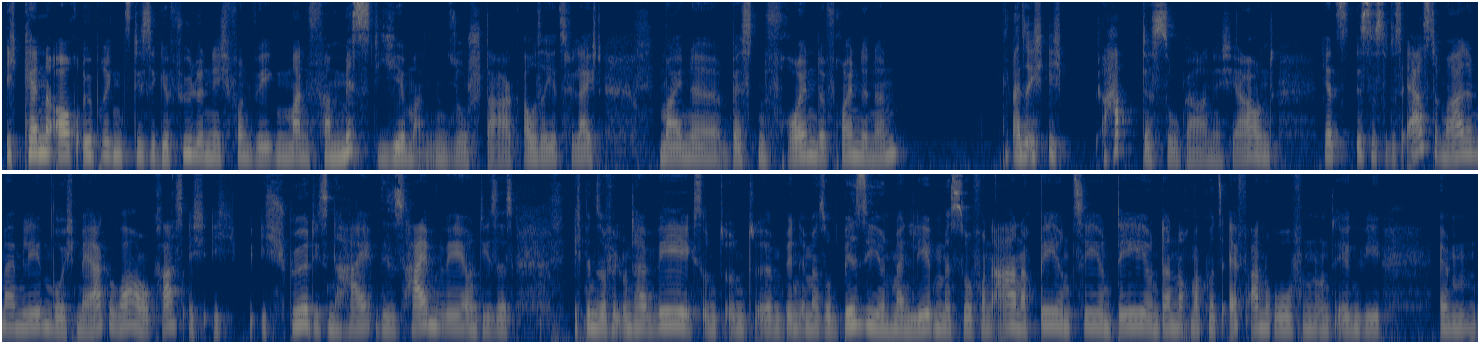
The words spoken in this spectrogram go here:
Ich kenne auch übrigens diese Gefühle nicht von wegen, man vermisst jemanden so stark, außer jetzt vielleicht meine besten Freunde, Freundinnen. Also ich, ich habe das so gar nicht, ja. Und jetzt ist es so das erste Mal in meinem Leben, wo ich merke, wow, krass, ich, ich, ich spüre diesen Heim, dieses Heimweh und dieses, ich bin so viel unterwegs und, und äh, bin immer so busy und mein Leben ist so von A nach B und C und D und dann nochmal kurz F anrufen und irgendwie ähm,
